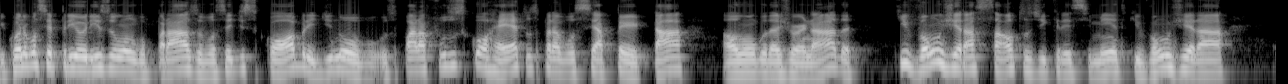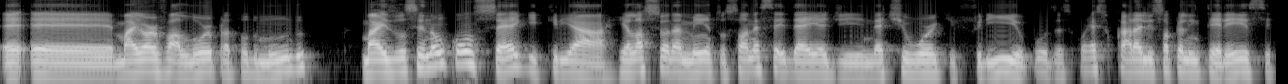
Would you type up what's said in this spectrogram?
E quando você prioriza o longo prazo, você descobre, de novo, os parafusos corretos para você apertar ao longo da jornada que vão gerar saltos de crescimento, que vão gerar é, é, maior valor para todo mundo, mas você não consegue criar relacionamento só nessa ideia de network frio, putz, você conhece o cara ali só pelo interesse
